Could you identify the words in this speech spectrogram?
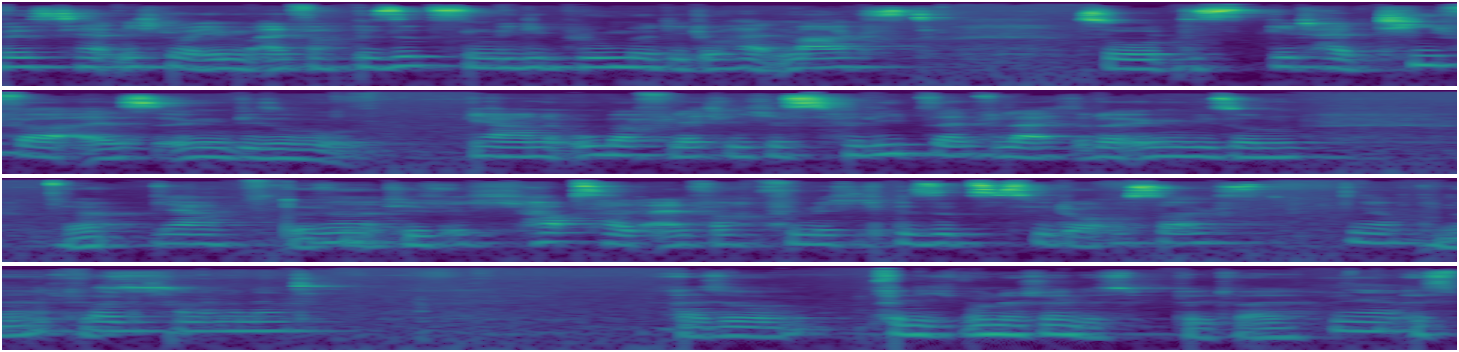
willst sie halt nicht nur eben einfach besitzen wie die Blume, die du halt magst. So, das geht halt tiefer als irgendwie so, ja, ein oberflächliches Verliebtsein vielleicht oder irgendwie so ein, ja, ja ne, definitiv. Ne, ich, ich hab's halt einfach für mich, ich besitze es, wie du auch sagst. Ja, ja ich voll davon erinnert. Also finde ich wunderschön das Bild, weil ja. es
